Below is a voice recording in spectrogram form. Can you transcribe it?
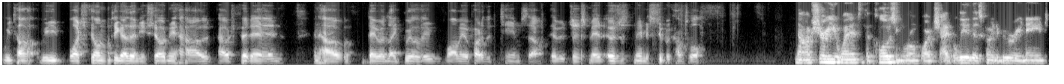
we talked, we watched film together, and he showed me how how it fit in and how they would like really want me a part of the team. So it just made it was just made me super comfortable. Now I'm sure you went into the closing room, which I believe is going to be renamed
